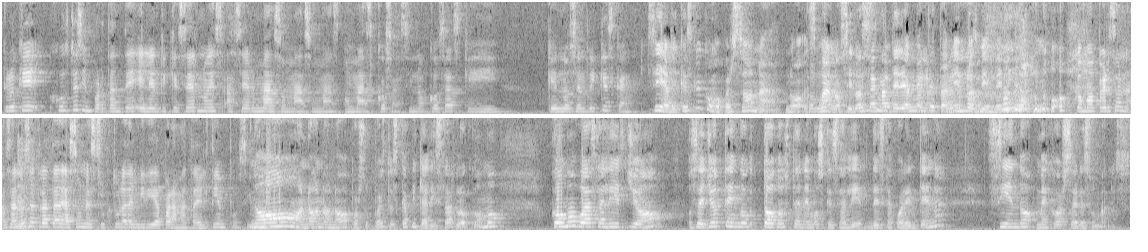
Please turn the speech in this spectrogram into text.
creo que justo es importante, el enriquecer no es hacer más o más o más o más cosas, sino cosas que, que nos enriquezcan. Sí, enriquezcan como persona, ¿no? bueno, si lo haces materialmente también, pues bienvenido, ¿no? Como persona, o sea, no se trata de hacer una estructura de mi día para matar el tiempo, sino... No, no, no, no, por supuesto, es capitalizarlo. ¿Cómo, ¿Cómo voy a salir yo? O sea, yo tengo, todos tenemos que salir de esta cuarentena siendo mejor seres humanos.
